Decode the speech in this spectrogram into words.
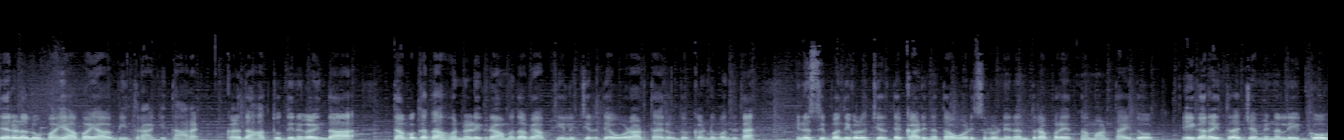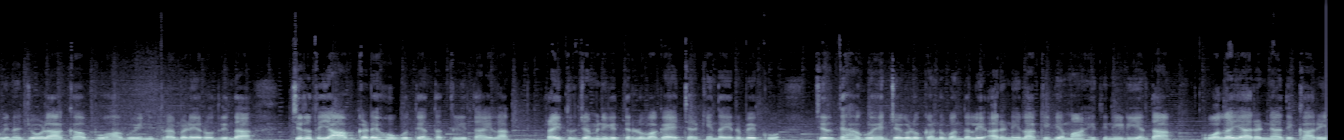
ತೆರಳಲು ಭಯ ಭಯ ಭೀತರಾಗಿದ್ದಾರೆ. ಕಳೆದ ಹತ್ತು ದಿನಗಳಿಂದ ತಬಕದ ಹೊನ್ನಳ್ಳಿ ಗ್ರಾಮದ ವ್ಯಾಪ್ತಿಯಲ್ಲಿ ಚಿರತೆ ಓಡಾಡ್ತಾ ಇರುವುದು ಕಂಡುಬಂದಿದೆ. ಇನ್ನು ಸಿಬ್ಬಂದಿಗಳು ಚಿರತೆ ಕಾಡಿನತ್ತ ಓಡಿಸಲು ನಿರಂತರ ಪ್ರಯತ್ನ ಮಾಡ್ತಾ ಇದ್ದು, ಈಗ ರೈತರ ಜಮೀನಲ್ಲಿ ಗೋವಿನ ಜೋಳ, ಕಬ್ಬು ಹಾಗೂ ಇನ್ನಿತರ ಬೆಳೆ ಇರೋದ್ರಿಂದ ಚಿರತೆ ಯಾವ ಕಡೆ ಹೋಗುತ್ತೆ ಅಂತ ತಿಳಿತಾ ಇಲ್ಲ. ರೈತರು ಜಮೀನಿಗೆ ತೆರಳುವಾಗ ಎಚ್ಚರಿಕೆಯಿಂದ ಇರಬೇಕು. ಚಿರತೆ ಹಾಗೂ ಹೆಜ್ಜೆಗಳು ಕಂಡು ಬಂದಲ್ಲಿ ಅರಣ್ಯ ಇಲಾಖೆಗೆ ಮಾಹಿತಿ ನೀಡಿ ಅಂತ ವಲಯ ಅರಣ್ಯಾಧಿಕಾರಿ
